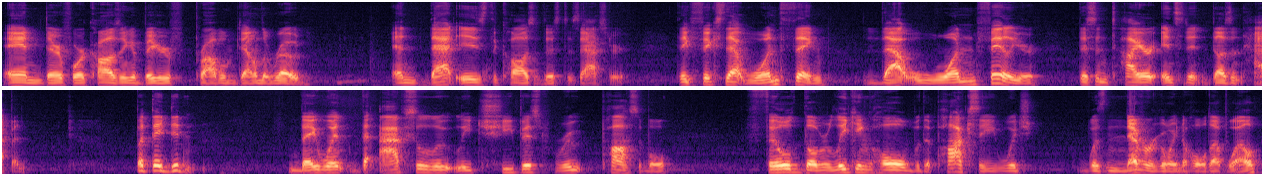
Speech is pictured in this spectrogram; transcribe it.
and therefore causing a bigger problem down the road. And that is the cause of this disaster. They fixed that one thing, that one failure, this entire incident doesn't happen. But they didn't. They went the absolutely cheapest route possible filled the leaking hole with epoxy, which was never going to hold up well,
